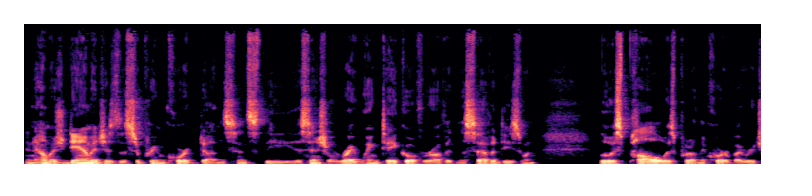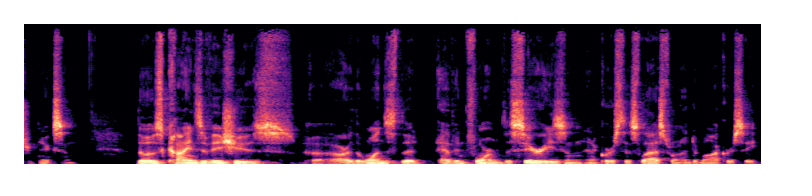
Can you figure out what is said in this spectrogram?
And how much damage has the Supreme Court done since the essential right wing takeover of it in the 70s when Lewis Powell was put on the court by Richard Nixon? Those kinds of issues uh, are the ones that have informed the series, and, and of course, this last one on democracy.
